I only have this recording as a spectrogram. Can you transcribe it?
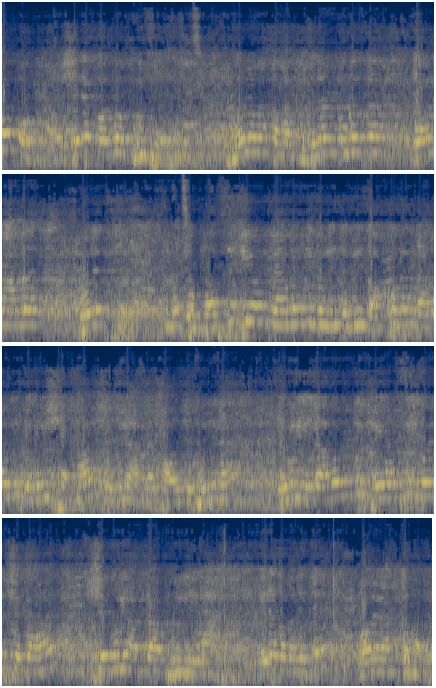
করব সেটা করব বুঝে ধন্যবাদ তোমাকে সুতরাং মুখস্থ যেমন আমরা বলেছি পজিটিভ মেমোরিগুলি যেগুলি দক্ষতার মেমোরি যেগুলি শেখা হয় সেগুলি আমরা সহজে ভুলি না। যেগুলি ইলাবোরেটিভ রিহার্সাল করে শেখা হয়, সেগুলি আমরা ভুলি না। এটা তোমাদেরকে মনে রাখতে হবে।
